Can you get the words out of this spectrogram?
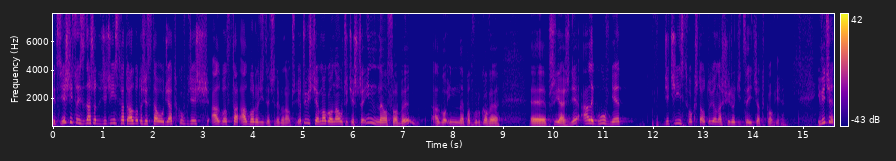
Więc jeśli coś znasz od dzieciństwa, to albo to się stało u dziadków gdzieś, albo, sta, albo rodzice cię tego nauczyli. Oczywiście mogą nauczyć jeszcze inne osoby, albo inne podwórkowe e, przyjaźnie, ale głównie dzieciństwo kształtują nasi rodzice i dziadkowie. I wiecie,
